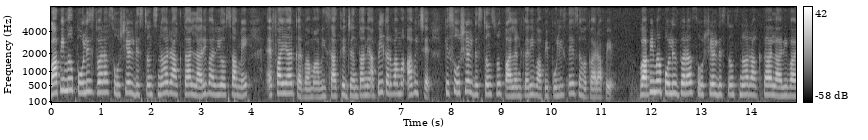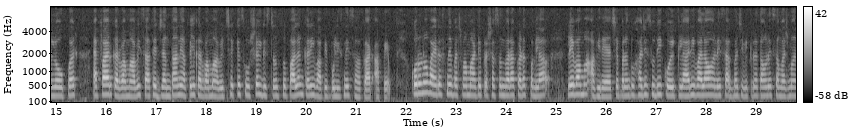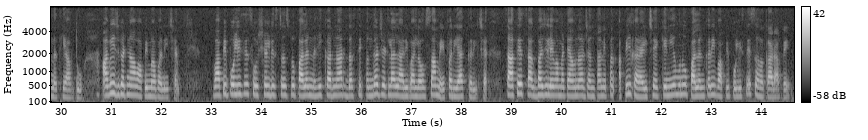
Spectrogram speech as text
વાપીમાં police દ્વારા social distance ન રાખતા લારીવારીઓ સામે એફઆઈઆર કરવામાં આવી. સાથે જનતાને અપીલ કરવામાં આવી છે કે સોશિયલ ડિસ્ટન્સનું પાલન કરી વાપી પોલીસને સહકાર આપે. વાપીમાં પોલીસ દ્વારા સોશિયલ ડિસ્ટન્સ ન રાખતા લારીવાલો ઉપર એફઆઈઆર કરવામાં આવી. સાથે જનતાને અપીલ કરવામાં આવી છે કે સોશિયલ ડિસ્ટન્સનું પાલન કરી વાપી પોલીસને સહકાર આપે. કોરોના વાયરસને બચવા માટે પ્રશાસન દ્વારા કડક પગલાં લેવામાં આવી રહ્યા છે, પરંતુ હજી સુધી કોઈ ક્લારીવાલાઓ અને શાકભાજી વિક્રેતાઓને સમજમાં નથી આવતું. આવી જ ઘટના વાપીમાં બની છે. વાપી પોલીસે સોશિયલ ડિસ્ટન્સનું પાલન નહીં કરનાર દસથી પંદર જેટલા લારીવાલાઓ સામે ફરિયાદ કરી છે. સાથે શાકભાજી લેવા માટે આવનાર જનતાને પણ અપીલ કરાઈ છે કે નિયમોનું પાલન કરી વાપી પોલીસને સહકાર આપે.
